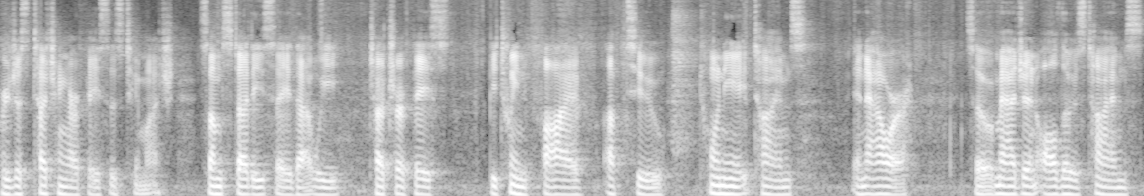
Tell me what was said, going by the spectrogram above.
we're just touching our faces too much. Some studies say that we touch our face between five up to 28 times an hour. So imagine all those times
